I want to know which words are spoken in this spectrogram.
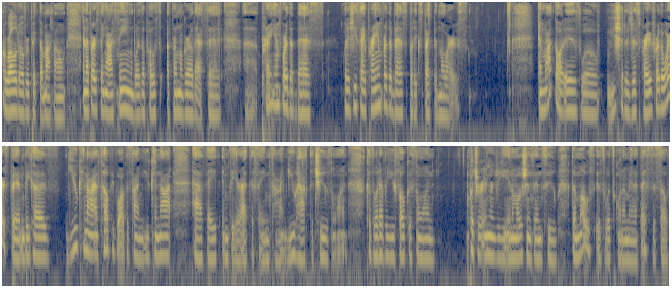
I rolled over, picked up my phone, and the first thing I seen was a post from a girl that said, uh, "Praying for the best." What did she say? Praying for the best, but expecting the worst. And my thought is, well, you should have just prayed for the worst then, because you cannot I tell people all the time you cannot have faith and fear at the same time. You have to choose one, because whatever you focus on put your energy and emotions into the most is what's going to manifest itself.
